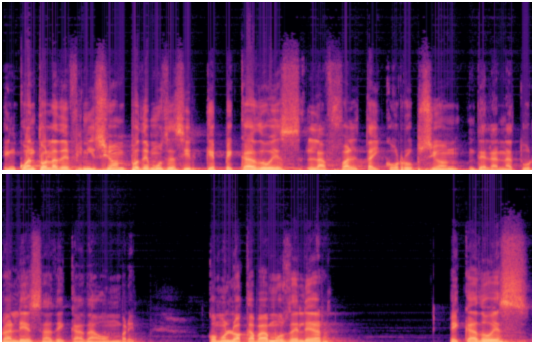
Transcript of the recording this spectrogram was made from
En cuanto a la definición, podemos decir que pecado es la falta y corrupción de la naturaleza de cada hombre. Como lo acabamos de leer, pecado es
